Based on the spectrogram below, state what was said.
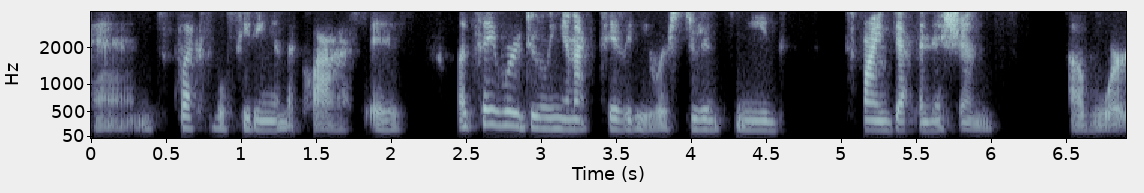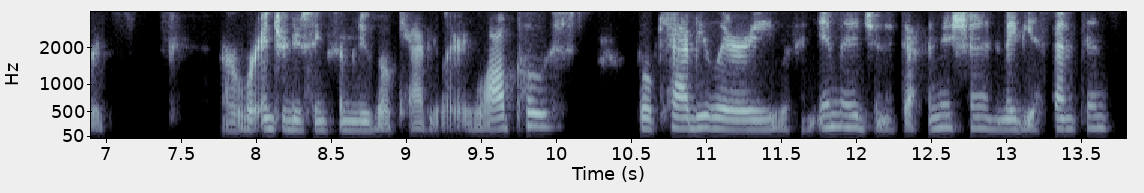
and flexible seating in the class is let's say we're doing an activity where students need to find definitions of words or we're introducing some new vocabulary. Well, I'll post vocabulary with an image and a definition and maybe a sentence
